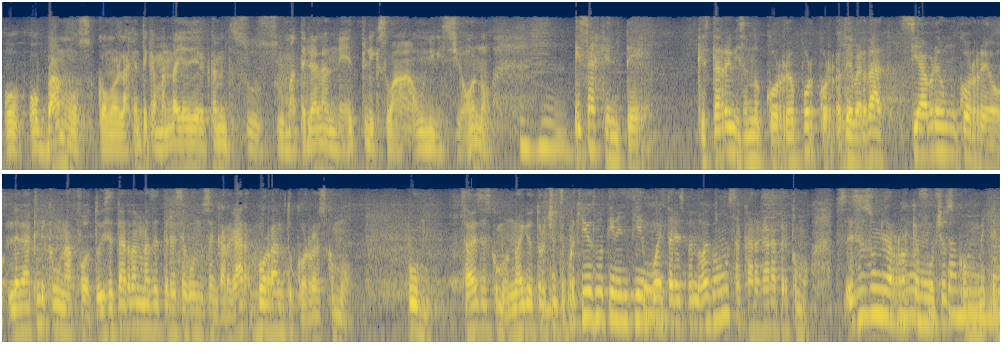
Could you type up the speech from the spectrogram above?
o, o vamos, como la gente que manda ya directamente su, su material a Netflix o a Univision o esa gente que está revisando correo por correo, de verdad, si abre un correo, le da clic a una foto y se tarda más de tres segundos en cargar, borran tu correo, es como, ¡pum! ¿Sabes? Es como, no hay otro chance, porque ellos no tienen tiempo Sí. de estar esperando, "Ay, vamos a cargar a ver cómo. Pues ese es un error que muchos cometen.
